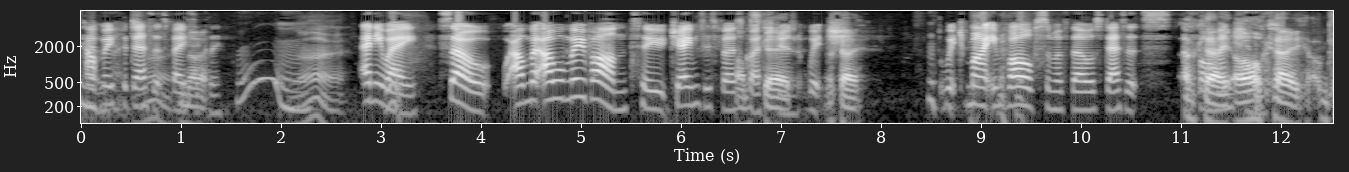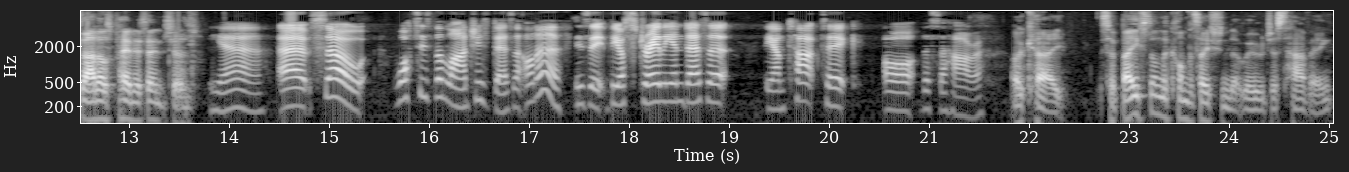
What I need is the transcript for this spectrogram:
Can't move for deserts, basically. No. Anyway, so I'll mo- I will move on to James's 1st I'm question, scared. which Okay. which might involve some of those deserts. Okay. aforementioned. Okay. I'm glad I was paying attention. Yeah. Uh, so, what is the largest desert on Earth? Is it the Australian desert, the Antarctic, or the Sahara? Okay. So based on the conversation that we were just having,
